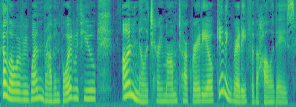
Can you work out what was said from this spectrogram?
Hello, everyone. Robin Boyd with you on Military Mom Talk Radio, getting ready for the holidays.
